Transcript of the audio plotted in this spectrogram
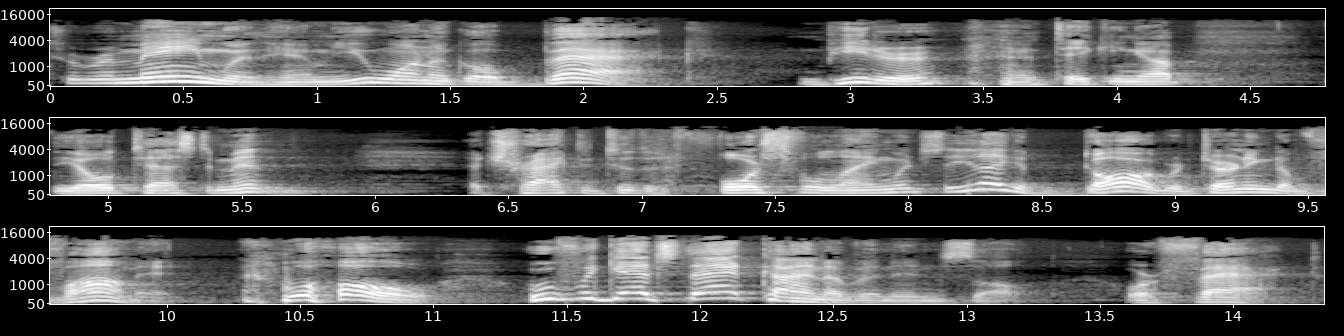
to remain with him. You want to go back. And Peter, taking up the Old Testament, attracted to the forceful language, so you're like a dog returning to vomit. Whoa, who forgets that kind of an insult or fact?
